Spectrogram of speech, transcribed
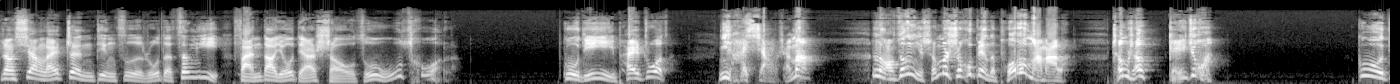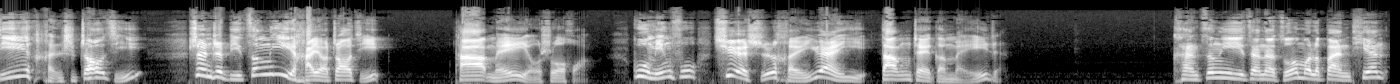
让向来镇定自如的曾毅反倒有点手足无措了。顾迪一拍桌子：“你还想什么？”老曾，你什么时候变得婆婆妈妈了？成不成？给一句话。顾迪很是着急，甚至比曾毅还要着急。他没有说谎，顾明夫确实很愿意当这个媒人。看曾毅在那琢磨了半天，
